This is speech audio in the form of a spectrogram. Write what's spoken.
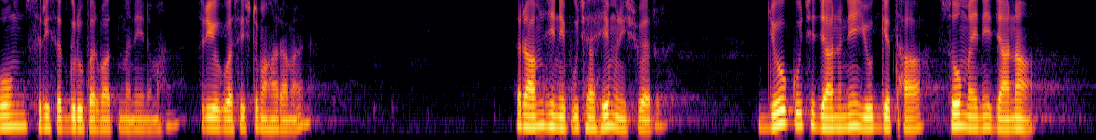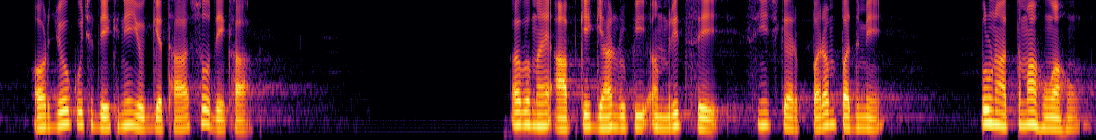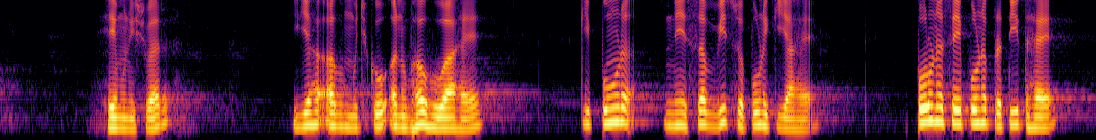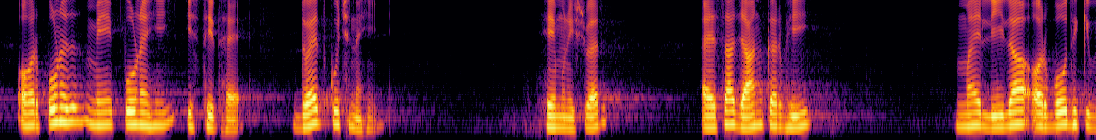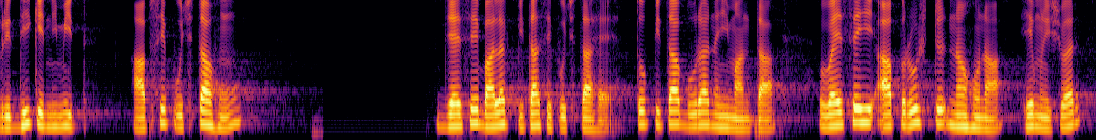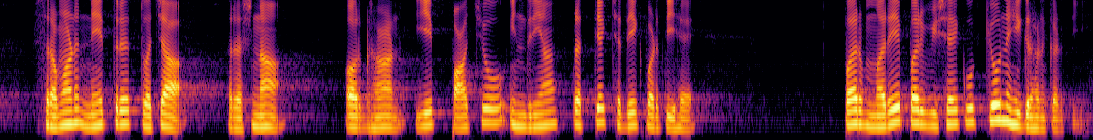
ओम श्री सद्गुरु परमात्मने नमः। श्री योग वशिष्ठ महारामायण। राम जी ने पूछा, हे मुनीश्वर, जो कुछ जानने योग्य था, सो मैंने जाना, और जो कुछ देखने योग्य था, सो देखा। अब मैं आपके ज्ञान रूपी अमृत से सींचकर परम पद में पूर्णात्मा हुआ हूँ। हे मुनीश्वर यह अब मुझको अनुभव हुआ है कि पूर्ण ने सब विश्व पूर्ण किया है। पूर्ण से पूर्ण प्रतीत है और पूर्ण में पूर्ण ही स्थित है। द्वैत कुछ नहीं। हे मुनीश्वर, ऐसा जानकर भी मैं लीला और बोध की वृद्धि के निमित्त आपसे पूछता हूँ जैसे बालक पिता से पूछता है तो पिता बुरा नहीं मानता। वैसे ही आप रुष्ट न होना, हे मुनीश्वर, श्रवण, नेत्र, त्वचा, रचना और घ्राण, ये पाँचों इंद्रियाँ प्रत्यक्ष देख पड़ती है। पर मरे पर विषय को क्यों नहीं ग्रहण करती?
